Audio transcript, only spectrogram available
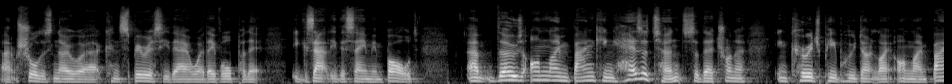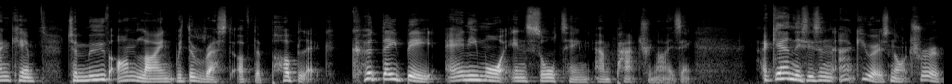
I'm sure there's no uh, conspiracy there where they've all put it exactly the same in bold um, those online banking hesitant, so they're trying to encourage people who don't like online banking to move online with the rest of the public. Could they be any more insulting and patronizing? Again, this isn't accurate, it's not true.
